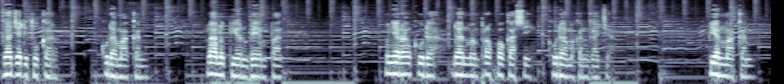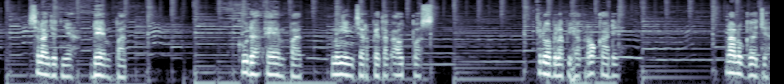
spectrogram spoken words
Gajah ditukar, kuda makan, lalu pion B4 menyerang kuda dan memprovokasi kuda makan gajah. Pion makan, selanjutnya D4. Kuda E4 mengincar petak outpost kedua belah pihak rokade, lalu gajah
